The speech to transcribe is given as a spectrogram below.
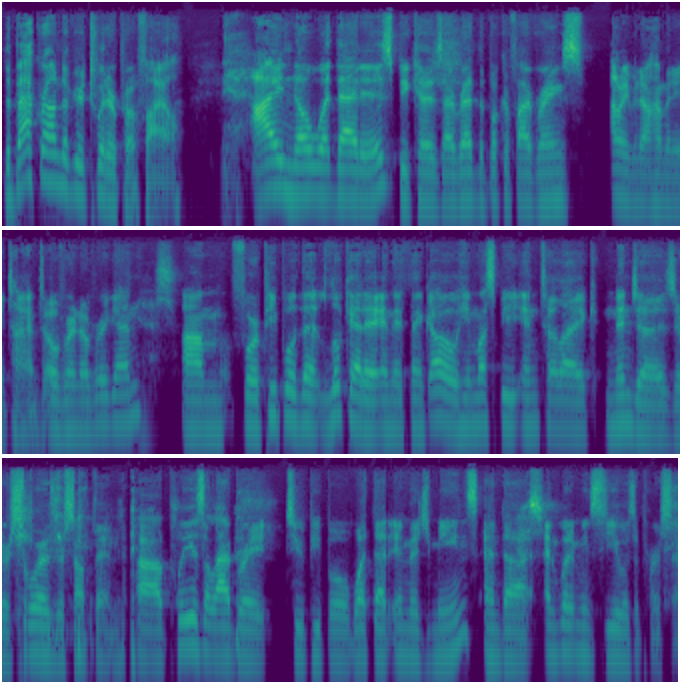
the background of your Twitter profile. Yeah. I know what that is because I read the Book of Five Rings I don't even know how many times over and over again. Yes. Um, for people that look at it and they think, oh, he must be into like ninjas or swords or something. uh, please elaborate to people what that image means and uh, yes. and what it means to you as a person.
